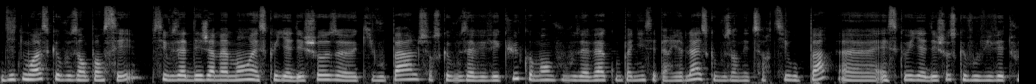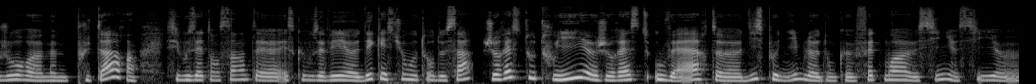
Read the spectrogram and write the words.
Dites-moi ce que vous en pensez. Si vous êtes déjà maman, est-ce qu'il y a des choses euh, qui vous parlent sur ce que vous avez vécu? Comment vous avez accompagné ces périodes-là? Est-ce que vous en êtes sorti ou pas? Euh, Est-ce qu'il y a des choses que vous vivez toujours même plus tard? Si vous êtes enceinte, est-ce que vous avez des questions autour de ça? Je reste tout oui, je reste ouverte, disponible donc euh, faites-moi euh, signe si, euh,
